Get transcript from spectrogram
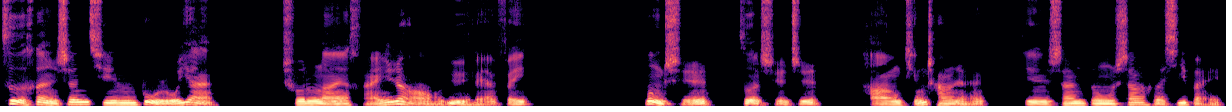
自恨深情不如燕，春来还绕玉帘飞。孟池，字池之，唐平昌人。今山东商河西北，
